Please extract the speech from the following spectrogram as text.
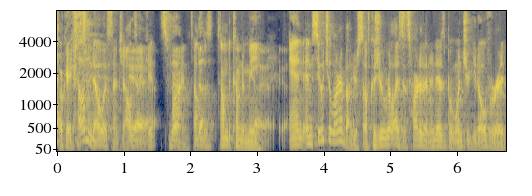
okay, tell them Noah sent you. I'll yeah, take it. It's fine. tell, no. them to, tell them to come to me yeah, and and see what you learn about yourself because you realize it's harder than it is. But once you get over it,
